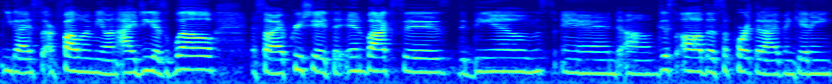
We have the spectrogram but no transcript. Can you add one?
you guys are following me on IG as well. So I appreciate the inboxes, the DMs, and um, just all the support that I've been getting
